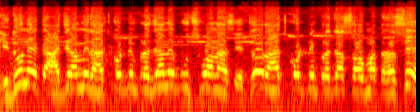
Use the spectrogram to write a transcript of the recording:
કીધું ને કે આજે અમે રાજકોટની પ્રજાને પૂછવાના છે. જો રાજકોટની પ્રજા સહમત હશે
